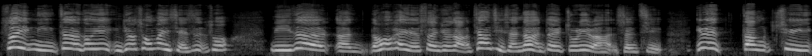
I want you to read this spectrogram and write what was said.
所以你这个东西，你就充分显示说。你这呃，然后开始算就账，江启臣当然对朱立伦很生气，因为当去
